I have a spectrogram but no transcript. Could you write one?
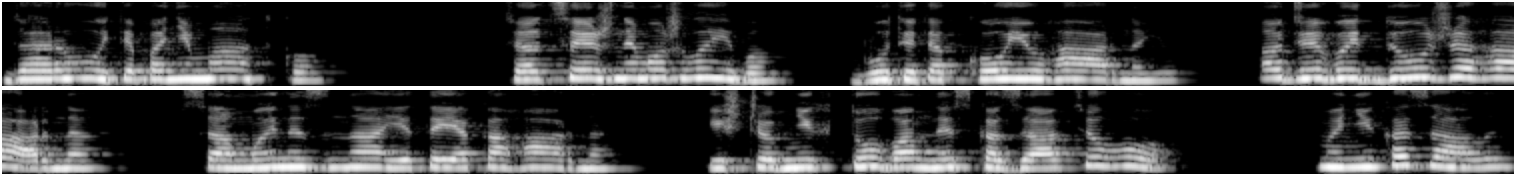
Даруйте, пані матко. Та це ж неможливо бути такою гарною. Адже ви дуже гарна. Сами не знаєте, яка гарна, і щоб ніхто вам не сказав цього. Мені казали.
